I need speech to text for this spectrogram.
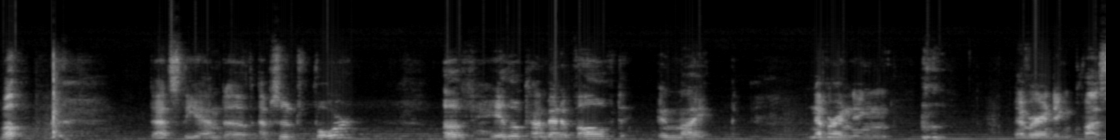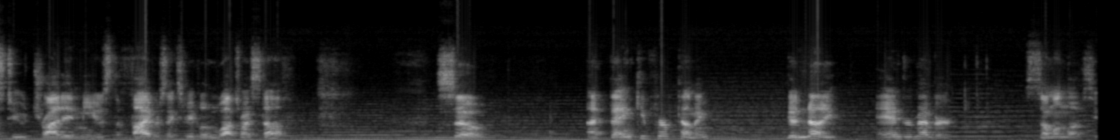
Well, that's the end of episode 4 of Halo Combat Evolved in my never-ending never-ending quest to try to amuse the five or six people who watch my stuff. So, I thank you for coming. Good night, and remember, someone loves you.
